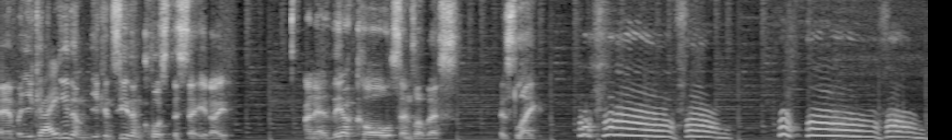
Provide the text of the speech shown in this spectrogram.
Uh, but you can Right. see them. You can see them close to the city, right? And uh, their call sounds like this. It's like.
